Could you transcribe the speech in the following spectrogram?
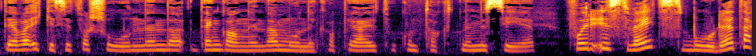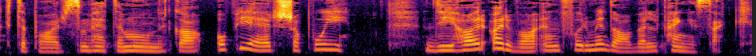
Det var ikke situasjonen den, gangen da Monica og Pierre tok kontakt med museet. For i Sveits bor det et ektepar som heter Monica og Pierre Chapuis. De har arva en formidabel pengesekk.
